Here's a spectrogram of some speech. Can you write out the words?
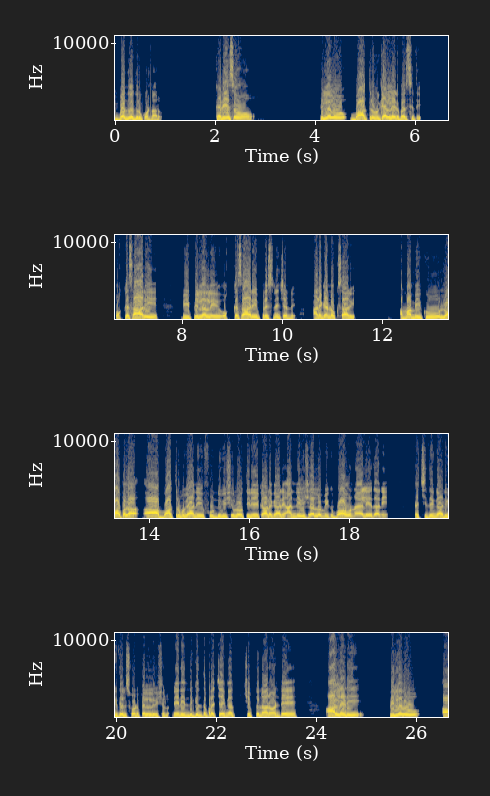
ఇబ్బందులు ఎదుర్కొంటున్నారు. కనీసం పిల్లలు బాత్రూమ్కి వెళ్ళలేని పరిస్థితి. ఒక్కసారి మీ పిల్లల్ని ఒక్కసారి ప్రశ్నించండి. అడగండి ఒకసారి. అమ్మ మీకు లోపల ఆ బాత్రూమ్ కానీ ఫుడ్ విషయంలో తినే కాడ కానీ అన్ని విషయాల్లో మీకు బాగున్నాయా లేదా అని ఖచ్చితంగా అడిగి తెలుసుకోండి పిల్లల విషయంలో. నేను ఎందుకు ఇంత ప్రత్యేకంగా చెప్తున్నాను అంటే ఆల్రెడీ పిల్లలు ఆ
